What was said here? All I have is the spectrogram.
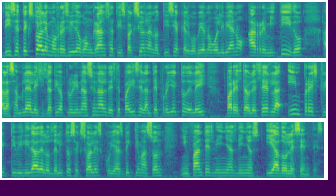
dice textual, hemos recibido con gran satisfacción la noticia que el gobierno boliviano ha remitido a la Asamblea Legislativa Plurinacional de este país el anteproyecto de ley para establecer la imprescriptibilidad de los delitos sexuales cuyas víctimas son infantes, niñas, niños y adolescentes.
